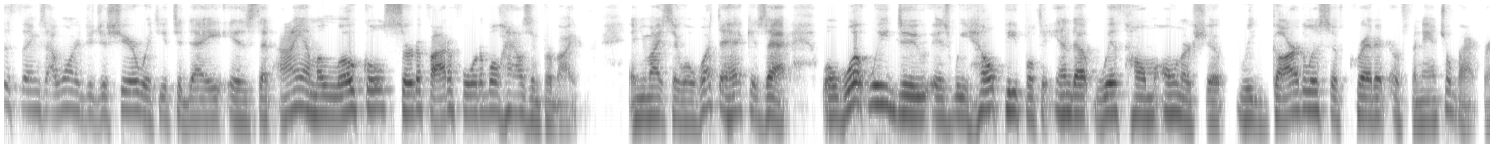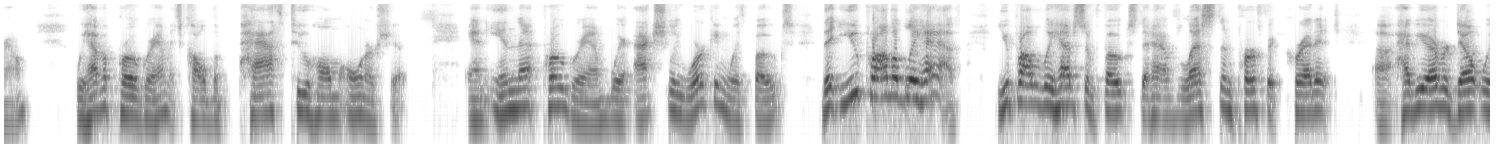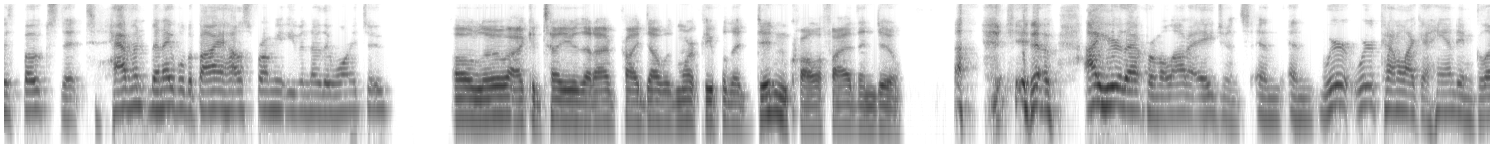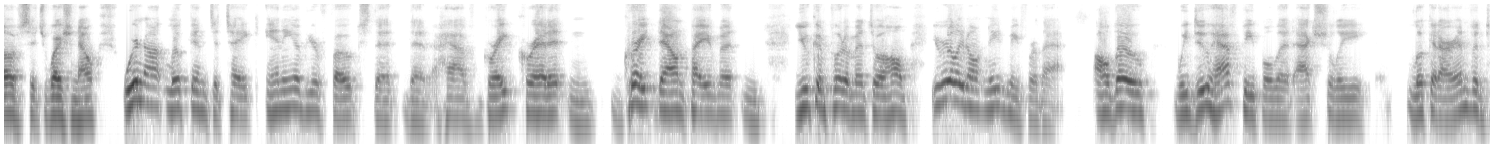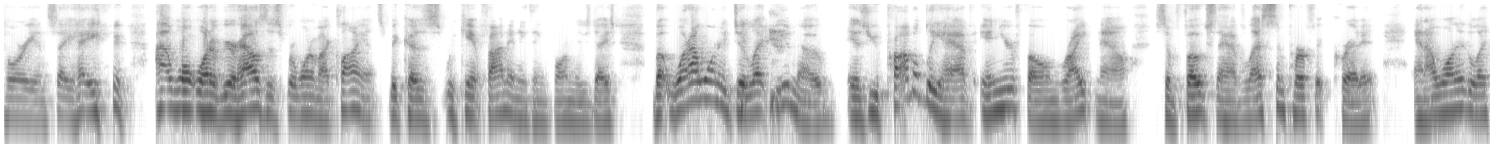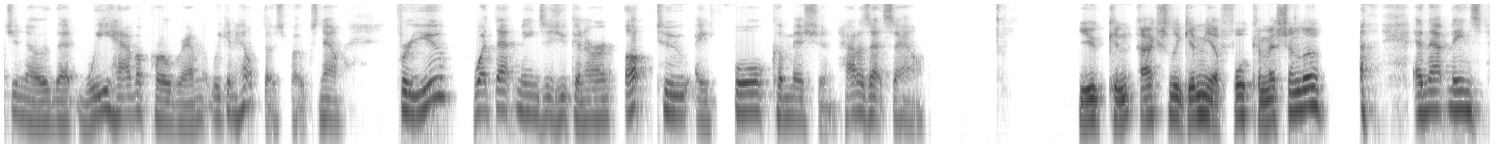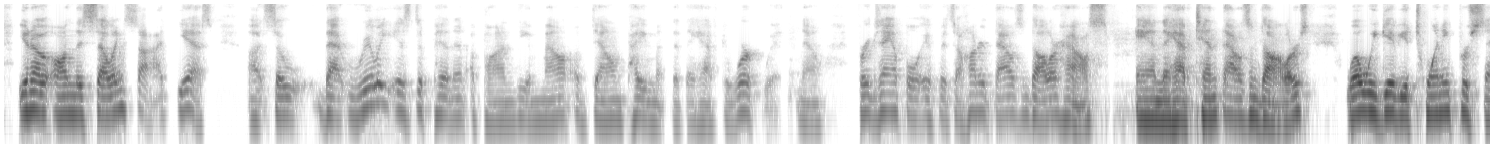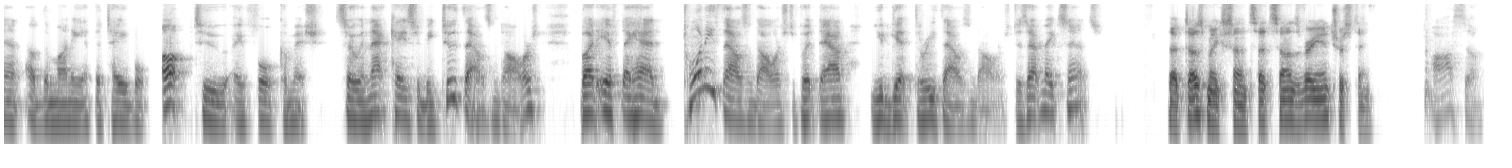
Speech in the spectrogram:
the things I wanted to just share with you today is that I am a local certified affordable housing provider. And you might say, well, what the heck is that? Well, what we do is we help people to end up with home ownership, regardless of credit or financial background. We have a program, it's called the Path to Home Ownership. And in that program, we're actually working with folks that you probably have. You probably have some folks that have less than perfect credit. Uh, have you ever dealt with folks that haven't been able to buy a house from you even though they wanted to? Oh, Lou, I could tell you that I've probably dealt with more people that didn't qualify than do. you know, I hear that from a lot of agents and, and we're, we're kind of like a hand in glove situation. Now we're not looking to take any of your folks that, that have great credit and great down payment and you can put them into a home. You really don't need me for that. Although we do have people that actually look at our inventory and say, hey, I want one of your houses for one of my clients because we can't find anything for them these days. But what I wanted to let you know is you probably have in your phone right now some folks that have less than perfect credit. And I wanted to let you know that we have a program that we can help those folks. Now, for you, what that means is you can earn up to a full commission. How does that sound? You can actually give me a full commission, Lou? and that means, you know, on the selling side, yes. Uh, so that really is dependent upon the amount of down payment that they have to work with. Now, for example, if it's a hundred thousand dollar house and they have ten thousand dollars, well, we give you 20% of the money at the table up to a full commission. So in that case, it'd be $2,000. But if they had $20,000 to put down, you'd get $3,000. Does that make sense? That does make sense. That sounds very interesting. Awesome.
